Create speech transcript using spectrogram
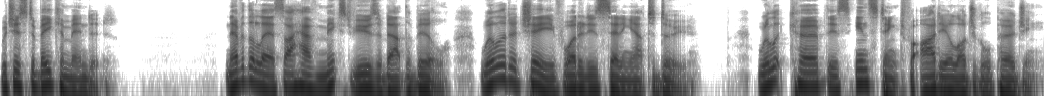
which is to be commended. Nevertheless, I have mixed views about the bill. Will it achieve what it is setting out to do? Will it curb this instinct for ideological purging?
